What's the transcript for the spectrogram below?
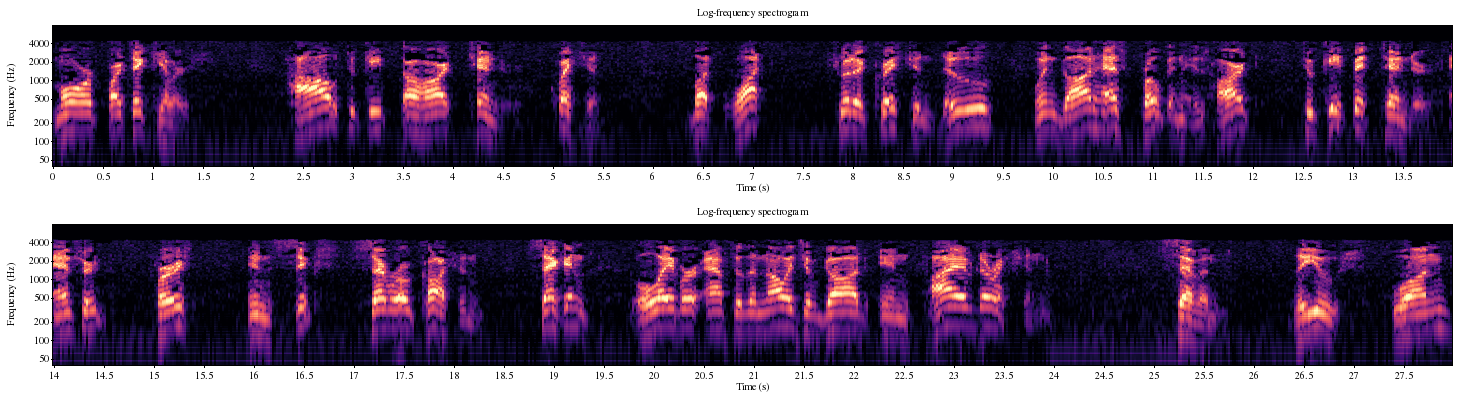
more particulars. How to keep the heart tender. Question. But what should a Christian do when God has broken his heart to keep it tender? Answered. First, in six several cautions. Second, labor after the knowledge of God in five directions. Seven, the use. One,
